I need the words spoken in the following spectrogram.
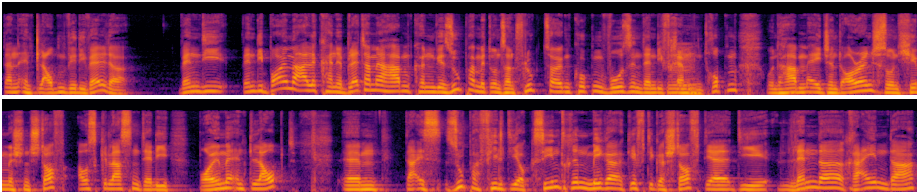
dann entlauben wir die Wälder. Wenn die, wenn die Bäume alle keine Blätter mehr haben, können wir super mit unseren Flugzeugen gucken, wo sind denn die fremden Truppen und haben Agent Orange so einen chemischen Stoff ausgelassen, der die Bäume entlaubt. Ähm, da ist super viel Dioxin drin, mega giftiger Stoff, der die Ländereien da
